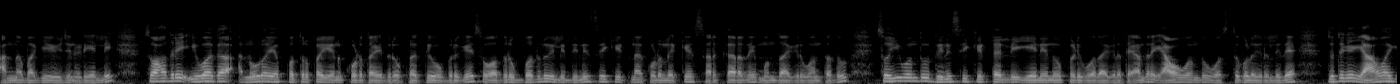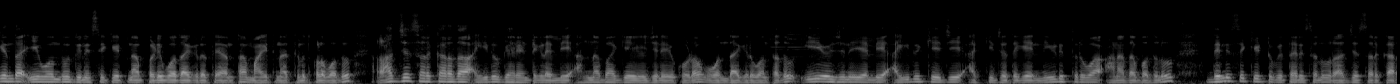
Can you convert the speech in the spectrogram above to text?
ಅನ್ನಭಾಗ್ಯ ಯೋಜನೆಯಡಿಯಲ್ಲಿ. ಸೊ, ಆದ್ರೆ ಇವಾಗ ನೂರ ರೂಪಾಯಿ ಏನು ಕೊಡ್ತಾ ಇದ್ರು ಪ್ರತಿಯೊಬ್ಬರಿಗೆ. ಸೊ, ಅದ್ರ ಬದಲು ಇಲ್ಲಿ ದಿನಸಿ ಕಿಟ್ನ ಕೊಡಲಿಕ್ಕೆ ಸರ್ಕಾರನೇ ಮುಂದಾಗಿರುವಂತದ್ದು ಸೊ, ಈ ಒಂದು ದಿನಸಿ ಕಿಟ್ ಅಲ್ಲಿ ಏನೇನು ಪಡಿಬೋದಾಗಿರುತ್ತೆ. ಅಂದ್ರೆ ಯಾವ ಒಂದು ವಸ್ತುಗಳು ಇರಲಿದೆ. ಜೊತೆಗೆ ಯಾವಾಗಿಂದ ಈ ಒಂದು ದಿನಸಿ ಕಿಟ್ನ ಪಡಿಬೋದಾಗಿರುತ್ತೆ ಅಂತ ಮಾಹಿತಿನ ತಿಳಿದುಕೊಳ್ಳಬಹುದು ರಾಜ್ಯ ಸರ್ಕಾರದ ಐದು ಗ್ಯಾರಂಟಿಗಳಲ್ಲಿ ಅನ್ನಭಾಗ್ಯ ಯೋಜನೆಯು ಕೂಡ ಒಂದಾಗಿರುವಂತದ್ದು ಈ ಯೋಜನೆಯಲ್ಲಿ ಐದು ಕೆಜಿ ಅಕ್ಕಿ ಜೊತೆಗೆ ನೀಡುತ್ತಿರುವ ಹಣದ ಬದಲು ದಿನಸಿ ಕಿಟ್ ವಿತರಿಸಲು ರಾಜ್ಯ ಸರ್ಕಾರ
